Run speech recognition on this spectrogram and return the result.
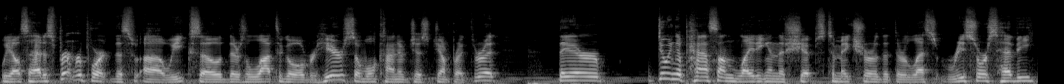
We also had a sprint report this uh, week, so there's a lot to go over here, so we'll kind of just jump right through it. They're doing a pass on lighting in the ships to make sure that they're less resource heavy.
